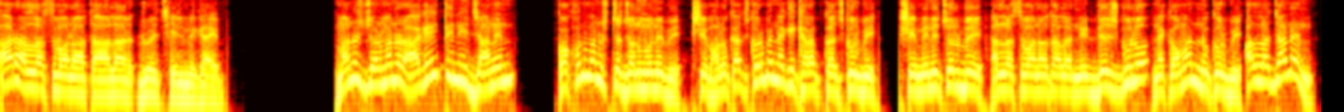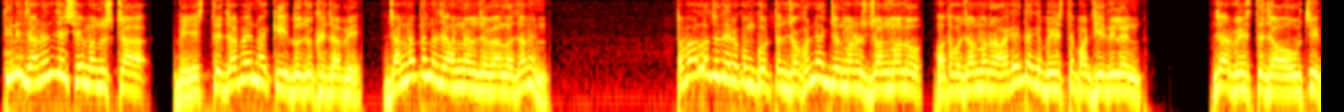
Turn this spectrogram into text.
আর আল্লাহ তাআলার রয়েছে ইলমে গায়েব। মানুষ জন্মানোর আগেই তিনি জানেন কখন মানুষটা জন্ম নেবে, সে ভালো কাজ করবে নাকি খারাপ কাজ করবে। সে মেনে চলবে আল্লাহ সুবাহতাল্লাহর নির্দেশগুলো নাকি অমান্য করবে? আল্লাহ জানেন। তিনি জানেন যে সেই মানুষটা বেহেস্তে যাবে নাকি দোজখে যাবে? জান্নাতে না জাহান্নামে যাবে আল্লাহ জানেন। তবে আল্লাহ যদি এরকম করতেন, যখনই একজন মানুষ জন্মালো অথবা জন্মানোর আগেই তাকে বেহেস্তে পাঠিয়ে দিলেন, যার বেহেস্তে যাওয়া উচিত,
